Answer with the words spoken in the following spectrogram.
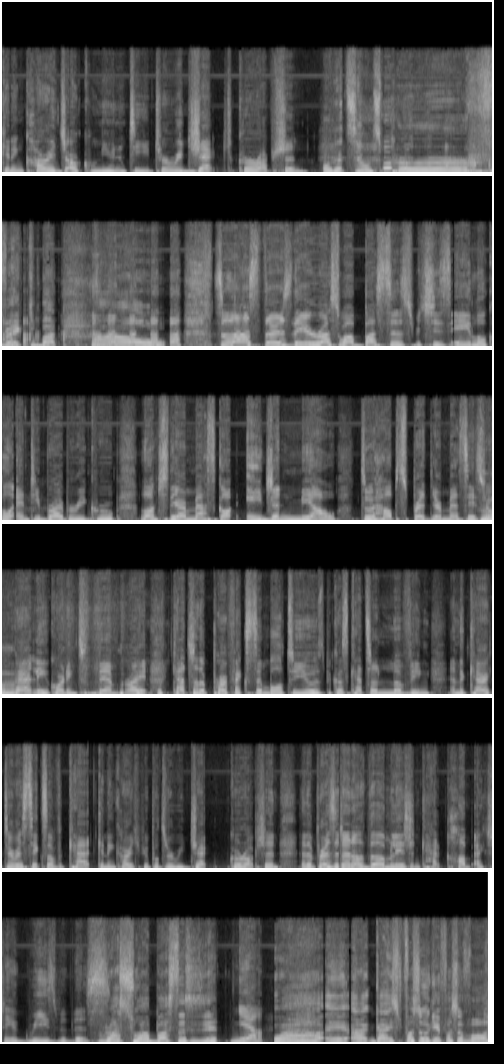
can encourage our community to reject corruption. oh, that sounds perfect, but how? So last Thursday, Raswa Buses, which is a local anti-bribery group, launched their mascot Agent Meow to help spread their message. So hmm. apparently, according to them, right, cats are the perfect symbol to use because cats are loving, and the characteristics of a cat can encourage people to reject corruption. And the president of the Malaysian Cat Club actually agrees with this. Raswa Busters, is it? Yeah. Wow, eh, uh, guys. First, okay. First of all,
